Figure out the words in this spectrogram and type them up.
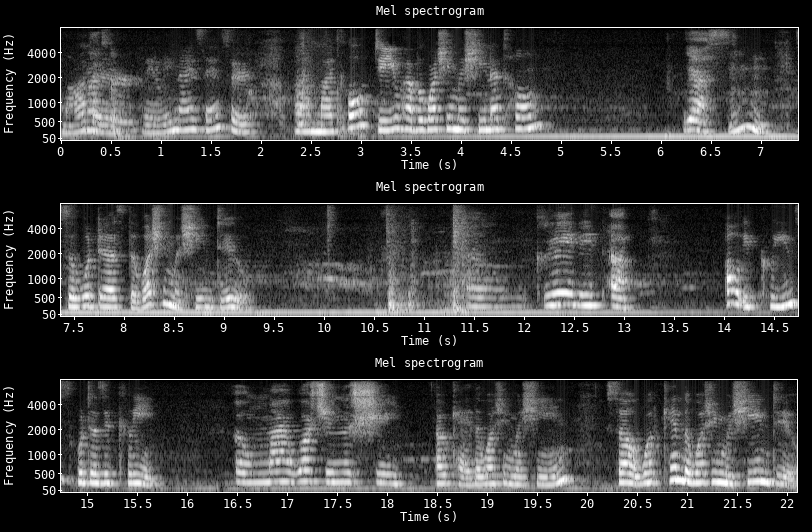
mother. Mother. Very nice answer. Uh, Michael, do you have a washing machine at home? Yes. Mm. So what does the washing machine do? Um, clean it up. Oh, it cleans. What does it clean? Oh, my washing machine. Okay, the washing machine. So what can the washing machine do?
